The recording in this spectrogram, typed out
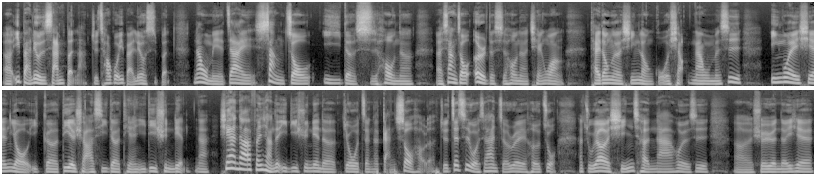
呃，一百六十三本啦，就超过一百六十本。那我们也在上周一的时候呢，呃，上周二的时候呢，前往台东的兴隆国小。那我们是。因为先有一个 DHRC 的田一地训练，那先和大家分享这一地训练的就我整个感受好了。就这次我是和泽瑞合作，那主要的行程啊，或者是呃学员的一些。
